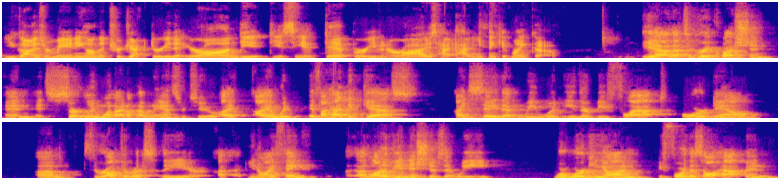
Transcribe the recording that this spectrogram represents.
you guys remaining on the trajectory that you're on? Do you, do you see a dip or even a rise? How, how do you think it might go? Yeah, that's a great question. And it's certainly one I don't have an answer to. I, I would, if I had to guess, I'd say that we would either be flat or down um, throughout the rest of the year. I, you know, I think a lot of the initiatives that we were working on before this all happened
